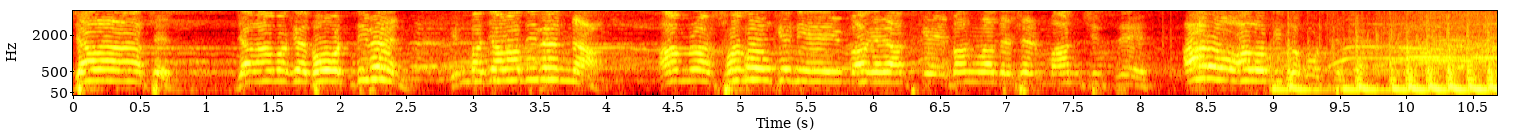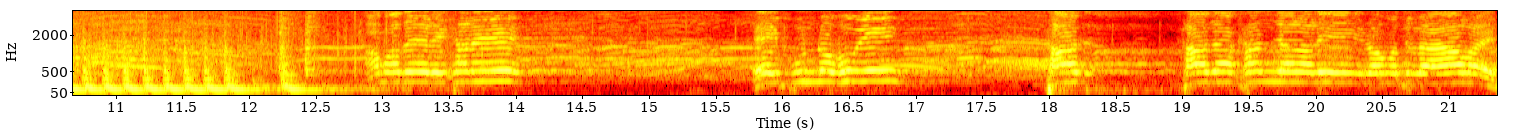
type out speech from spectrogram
যারা আছেন, যারা আমাকে ভোট দিবেন কিংবা যারা দিবেন না, আমরা সকলকে নিয়ে এই বাঘের বাগেরহাটকে বাংলাদেশের মানচিত্রে আরও আলোকিত করতে চাই। আমাদের এখানে এই পুণ্যভূমি খাজ- খাজা খানজান আলী রহমতুল্লাহ আলয়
